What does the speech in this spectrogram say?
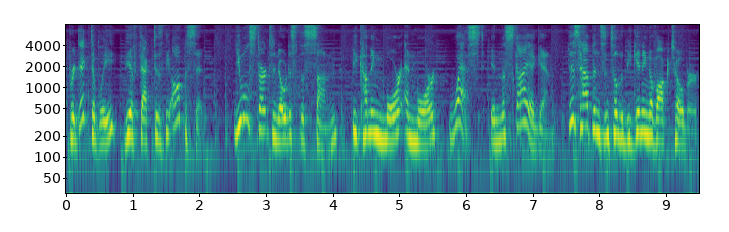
predictably, the effect is the opposite you will start to notice the sun becoming more and more west in the sky again. This happens until the beginning of October,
